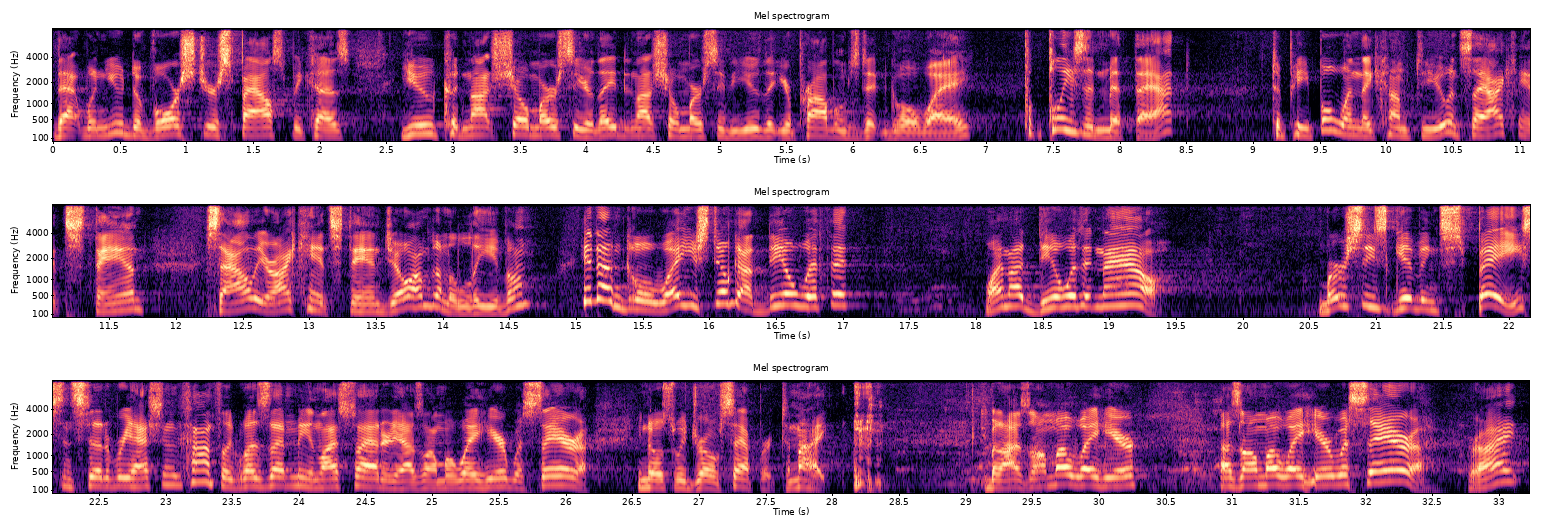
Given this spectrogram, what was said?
that when you divorced your spouse because you could not show mercy or they did not show mercy to you, that your problems didn't go away. P- please admit that to people when they come to you and say, I can't stand Sally or I can't stand Joe. I'm going to leave them. It doesn't go away. You still got to deal with it. Why not deal with it now? Mercy's giving space instead of rehashing the conflict. What does that mean? Last Saturday, I was on my way here with Sarah. You notice we drove separate tonight. but I was on my way here. I was on my way here with Sarah, right?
